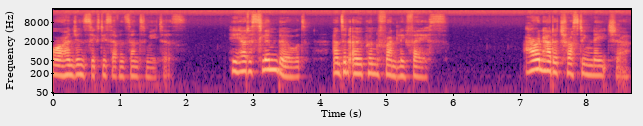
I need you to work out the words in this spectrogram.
or 167 centimeters. He had a slim build and an open, friendly face. Aaron had a trusting nature,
